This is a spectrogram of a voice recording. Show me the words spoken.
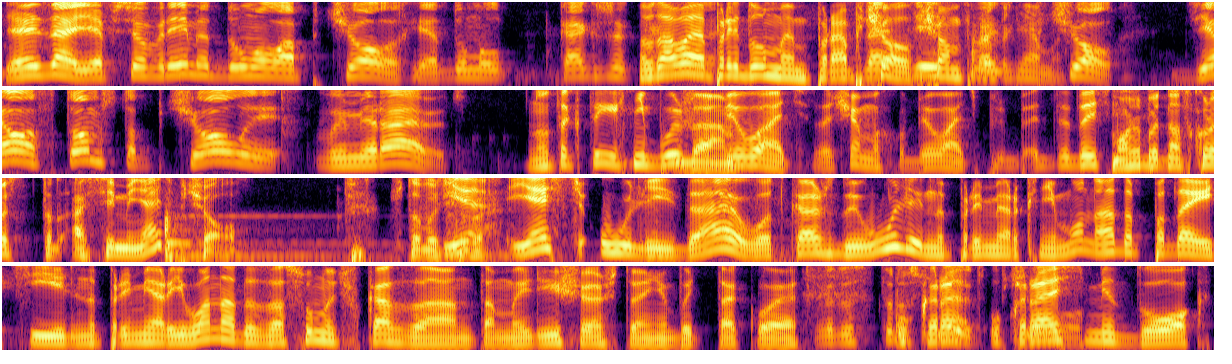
Я не знаю, я все время думал о пчелах. Я думал, как же... Ну, как давай же придумаем про пчел. В чем задействовать проблема? пчел. Дело в том, что пчелы вымирают. Ну, так ты их не будешь Да. убивать. Зачем их убивать? То есть Может быть, на скорость осеменять пчел? Чтобы Е- типа... есть улей, да, вот каждый улей, например, к нему надо подойти, или, например, его надо засунуть в казан, там, или еще что-нибудь такое. Это Укра- Украсть медок,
